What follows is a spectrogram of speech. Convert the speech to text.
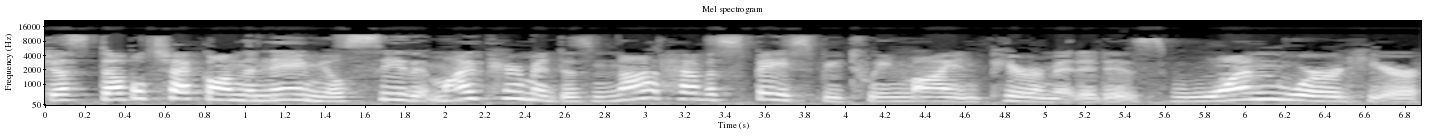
just double check on the name, you'll see that My Pyramid does not have a space between My and Pyramid. It is one word here.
